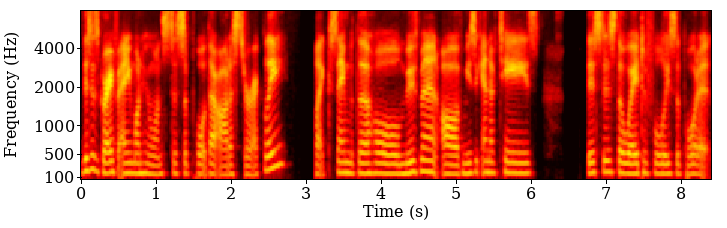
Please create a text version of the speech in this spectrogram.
this is great for anyone who wants to support their artist directly. Like same with the whole movement of music NFTs. This is the way to fully support it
